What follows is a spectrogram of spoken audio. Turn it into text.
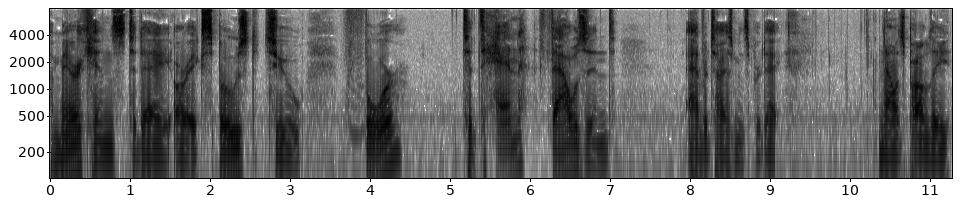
Americans today are exposed to four to ten thousand advertisements per day. Now it's probably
